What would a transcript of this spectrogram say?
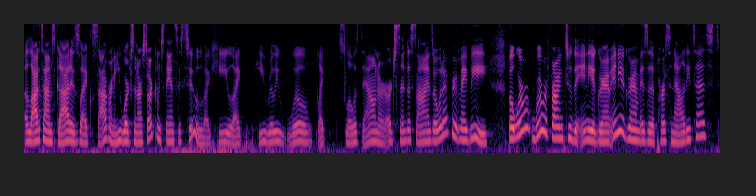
a lot of times God is like sovereign. He works in our circumstances too. Like he like he really will like slow us down or, or send us signs or whatever it may be. But we're we're referring to the Enneagram. Enneagram is a personality test.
